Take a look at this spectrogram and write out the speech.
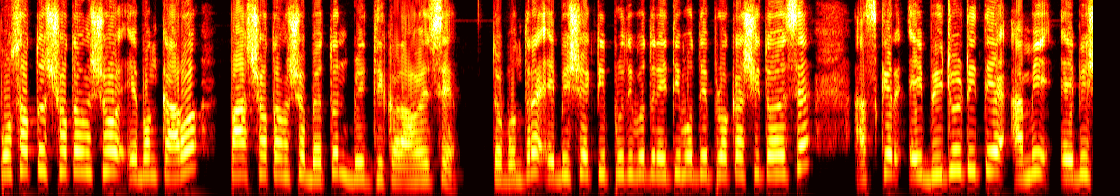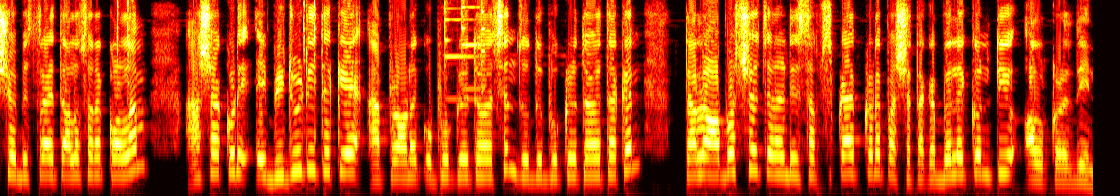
পঁচাত্তর শতাংশ এবং কারও পাঁচ শতাংশ বেতন বৃদ্ধি করা হয়েছে। তো বন্ধুরা এই বিষয়ে একটি প্রতিবেদন ইতিমধ্যে প্রকাশিত হয়েছে। আজকের এই ভিডিওটিতে আমি এই বিষয়ে বিস্তারিত আলোচনা করলাম। আশা করি এই ভিডিওটি থেকে আপনারা অনেক উপকৃত হয়েছেন। যদি উপকৃত হয়ে থাকেন, তাহলে অবশ্যই চ্যানেলটি সাবস্ক্রাইব করে পাশে থাকা বেলাইকনটি অল করে দিন।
